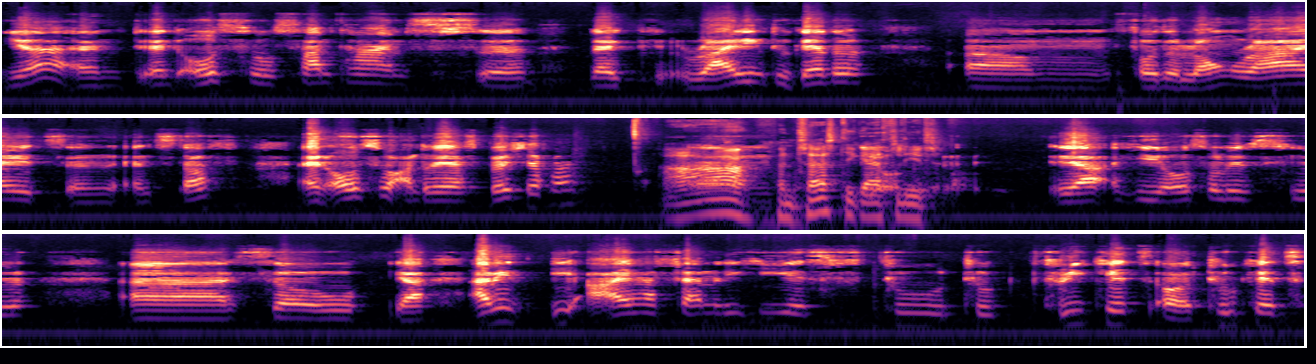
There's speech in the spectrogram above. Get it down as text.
yeah, and and also sometimes uh, like riding together um, for the long rides and, and stuff. And also Andreas Böcherer. Ah, Um, fantastic athlete. Yeah, he also lives here. Uh, so yeah, I mean, I have family. He has two, two, three kids or two kids.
